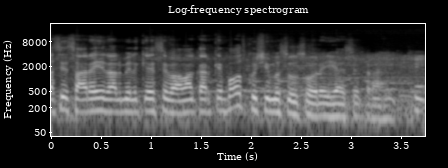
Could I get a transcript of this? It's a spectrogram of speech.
ਅਸੀਂ ਸਾਰੇ ਹੀ ਰਲ ਮਿਲ ਕੇ ਸੇਵਾਵਾਂ ਕਰਕੇ ਬਹੁਤ ਖੁਸ਼ੀ ਮਹਿਸੂਸ ਹੋ ਰਹੀ ਹੈ ਇਸੇ ਤਰ੍ਹਾਂ ਹੀ।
